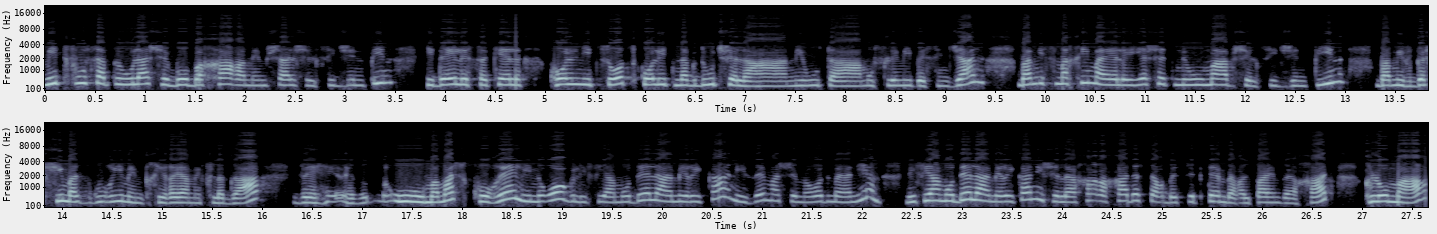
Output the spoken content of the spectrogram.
מדפוס הפעולה שבו בחר הממשל של סי ג'ינפין כדי לסכל כל ניצוץ, כל התנגדות של המיעוט המוסלמי בסינג'אן. במסמכים האלה יש את נאומיו של סי ג'ינפין במפגשים הסגורים עם בכירי המפלגה, והוא ממש קורא לנהוג לפי המודל האמריקני, זה מה שמאוד מעניין, לפי המודל האמריקני שלאחר 11 בספטמבר 2001, כלומר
